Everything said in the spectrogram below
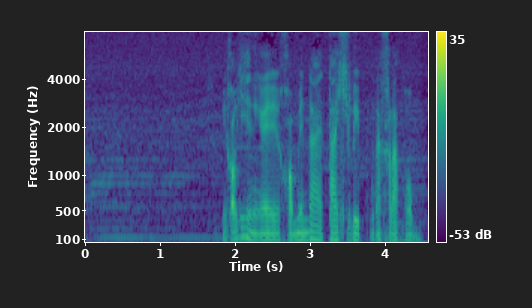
มีความคิดเห็นยังไง คอมเมนต์ได้ใต้คลิปนะครับผม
